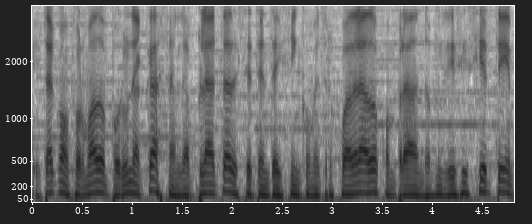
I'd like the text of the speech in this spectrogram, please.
Está conformado por una casa en La Plata de 75 metros cuadrados comprada en 2017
